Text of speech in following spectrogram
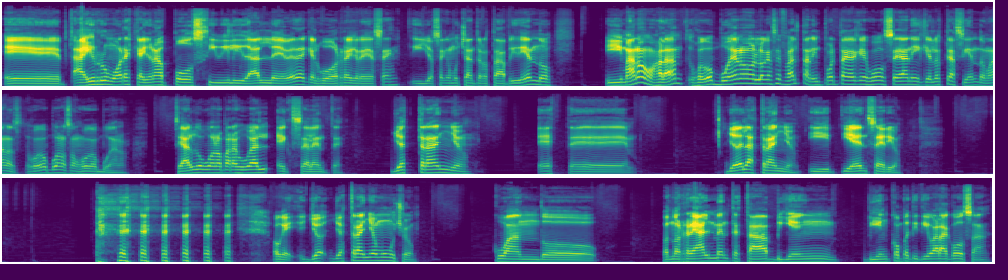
Eh, hay rumores que hay una posibilidad leve de que el juego regrese. Y yo sé que mucha gente lo estaba pidiendo. Y, mano, ojalá, juegos buenos es lo que hace falta. No importa qué juego sea ni qué lo esté haciendo, mano. Juegos buenos son juegos buenos. Si hay algo bueno para jugar, excelente. Yo extraño este yo la extraño y, y en serio. ok, yo, yo extraño mucho cuando, cuando realmente está bien, bien competitiva la cosa.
